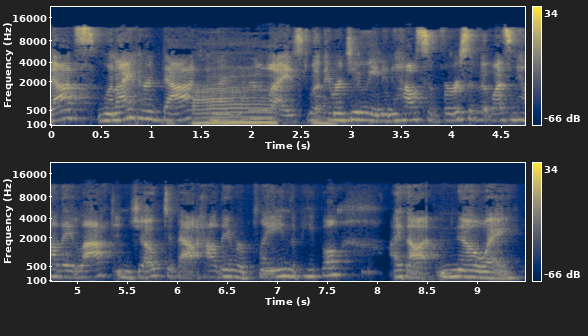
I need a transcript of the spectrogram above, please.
that's when i heard that uh, and i realized what they were doing and how subversive it was and how they laughed and joked about how they were playing the people i thought no way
